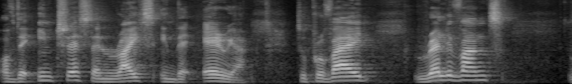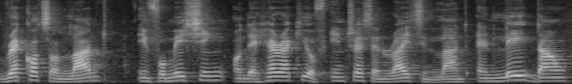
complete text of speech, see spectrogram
of the interests and rights in the area, to provide relevant records on land, information on the hierarchy of interests and rights in land, and lay down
